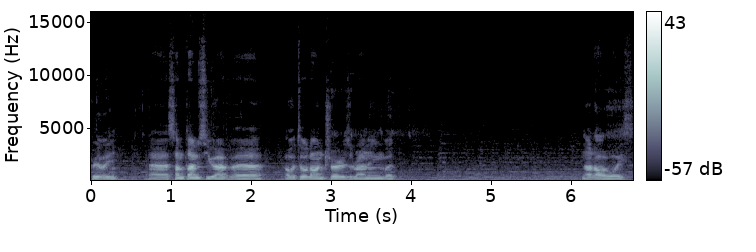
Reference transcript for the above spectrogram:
Really. Uh, sometimes you have uh, auto launchers running, but not always.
